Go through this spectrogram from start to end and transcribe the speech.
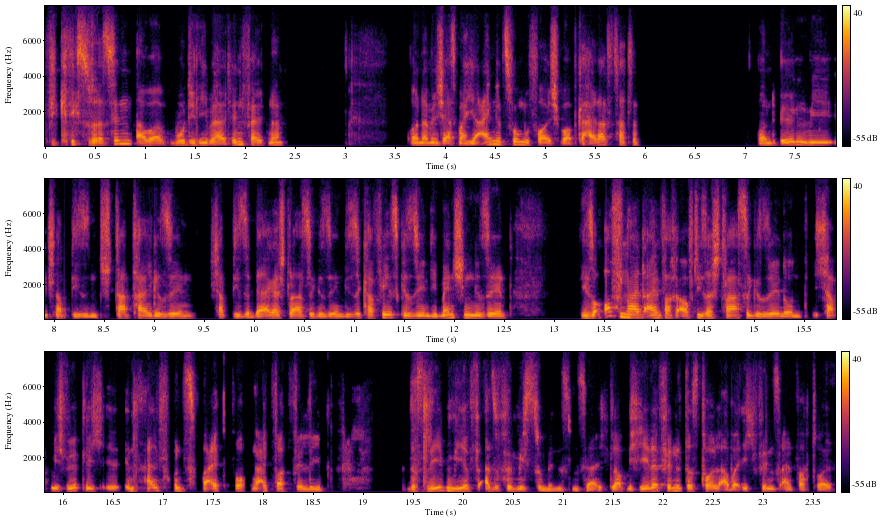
wie kriegst du das hin? Aber wo die Liebe halt hinfällt, ne? Und dann bin ich erstmal hier eingezogen, bevor ich überhaupt geheiratet hatte. Und irgendwie, ich habe diesen Stadtteil gesehen, ich habe diese Bergerstraße gesehen, diese Cafés gesehen, die Menschen gesehen, diese Offenheit einfach auf dieser Straße gesehen und ich habe mich wirklich innerhalb von zwei Wochen einfach verliebt das Leben hier, also für mich zumindest, ja. Ich glaube, nicht jeder findet das toll, aber ich finde es einfach toll.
